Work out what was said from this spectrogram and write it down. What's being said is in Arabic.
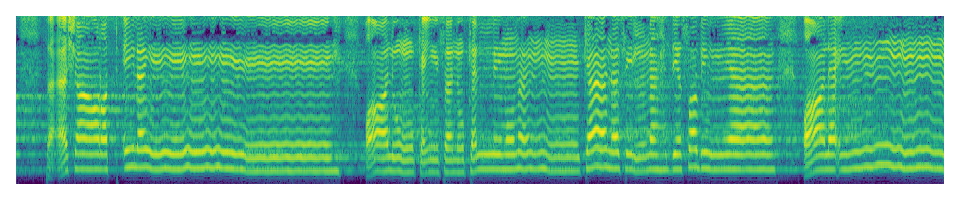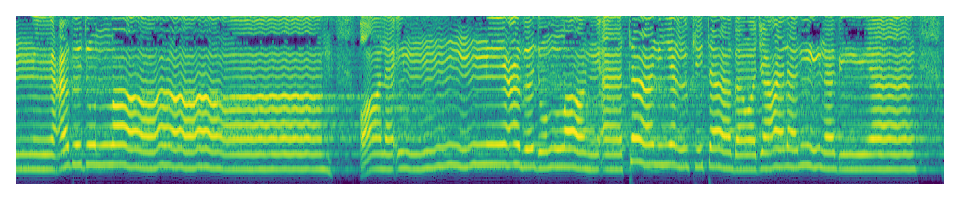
فأشارت إليه. قالوا كيف نكلم من كان في المهد صبيا؟ قال إني عبد الله. قال إني عبد الله. آتاني الكتاب وجعلني نبيا.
